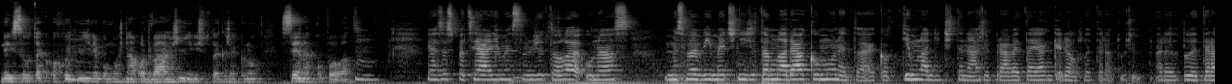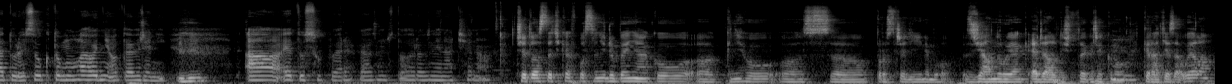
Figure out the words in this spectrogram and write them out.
nejsou tak ochotní hmm. nebo možná odvážní, když to tak řeknu, si je nakupovat. Hmm. Já si speciálně myslím, že tohle u nás my jsme výjimeční, že ta mladá komunita, jako ti mladí čtenáři, právě ta young adult literatury, literatury jsou k tomuhle hodně otevřený. Mm-hmm. A je to super, já jsem z toho hrozně nadšená. Četla jste teďka v poslední době nějakou uh, knihu uh, z prostředí nebo z žánru Young Adult, když to tak řeknu, mm. která tě zaujala?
